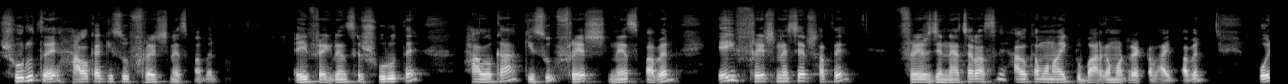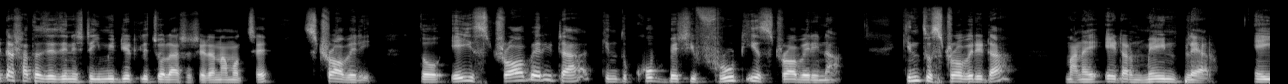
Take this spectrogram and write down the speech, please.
শুরুতে হালকা কিছু ফ্রেশনেস পাবেন। এই ফ্রেগরেন্সের শুরুতে হালকা কিছু ফ্রেশনেস পাবেন। এই ফ্রেশনেসের সাথে ফ্রেশ যে নেচার আছে, হালকা মনে হয় একটু বার্গামটের একটা ভাইব পাবেন। ওইটার সাথে যে জিনিসটা ইমিডিয়েটলি চলে আসে সেটার নাম হচ্ছে স্ট্রবেরি তো এই স্ট্রবেরিটা কিন্তু খুব বেশি ফ্রুটি স্ট্রবেরি না। কিন্তু স্ট্রবেরিটা মানে এটার মেইন প্লেয়ার এই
